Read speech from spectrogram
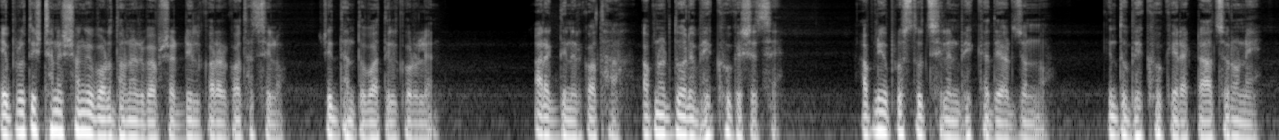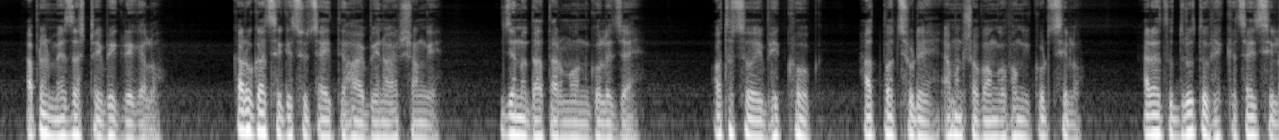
এই প্রতিষ্ঠানের সঙ্গে বড় ধরনের ব্যবসার ডিল করার কথা ছিল। সিদ্ধান্ত বাতিল করলেন। আরেক দিনের কথা। আপনার দুয়ারে ভিক্ষুক এসেছে। আপনিও প্রস্তুত ছিলেন ভিক্ষা দেওয়ার জন্য। কিন্তু ভিক্ষুকের একটা আচরণে আপনার মেজাজটাই বিগড়ে গেল। কারও কাছে কিছু চাইতে হয় বিনয়ের সঙ্গে, যেন দাতার মন গলে যায়। অথচ এই ভিক্ষুক হাত পা ছুড়ে এমন সব অঙ্গভঙ্গি করছিল, আর এত দ্রুত ভিক্ষা চাইছিল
